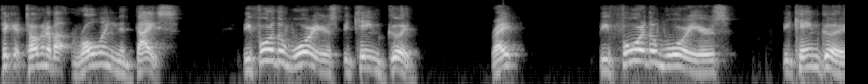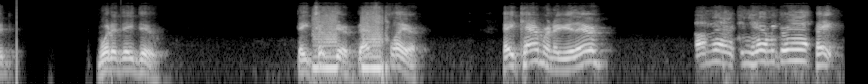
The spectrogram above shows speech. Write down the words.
Think, talking about rolling the dice. Before the Warriors became good, right? Before the Warriors became good, what did they do? They took their best player. Hey, Cameron, are you there? I'm there. Can you hear me, Grant? Hey,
